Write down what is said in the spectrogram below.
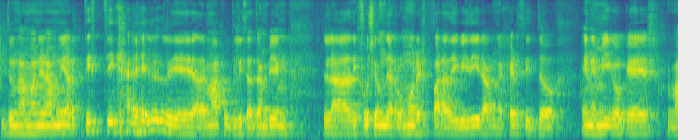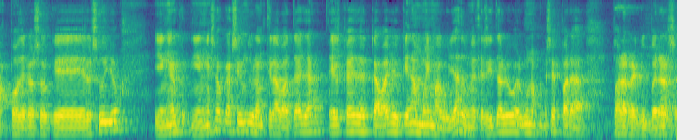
de una manera muy artística él, y además utiliza también la difusión de rumores para dividir a un ejército enemigo que es más poderoso que el suyo. Y en, en esa ocasión, durante la batalla, él cae del caballo y queda muy magullado. Necesita luego algunos meses para, para recuperarse.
